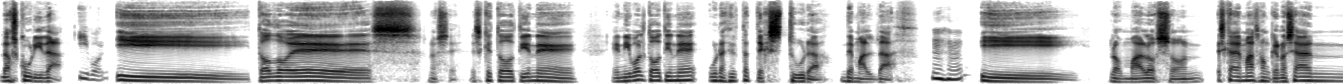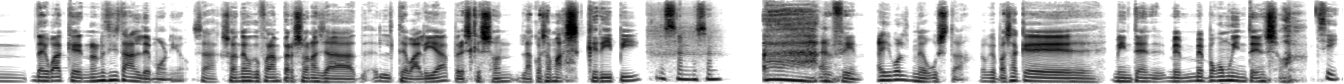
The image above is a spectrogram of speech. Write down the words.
la oscuridad. Evil. Y todo es. No sé. Es que todo tiene. En Evil todo tiene una cierta textura de maldad. Y. Los malos son. Es que además, aunque no sean. Da igual que no necesitan al demonio. O sea, solamente aunque fueran personas ya te valía, pero es que son la cosa más creepy. Lo son, lo son. Ah, en fin. Evil me gusta. Lo que pasa que me, inten- me, me pongo muy intenso. Sí,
